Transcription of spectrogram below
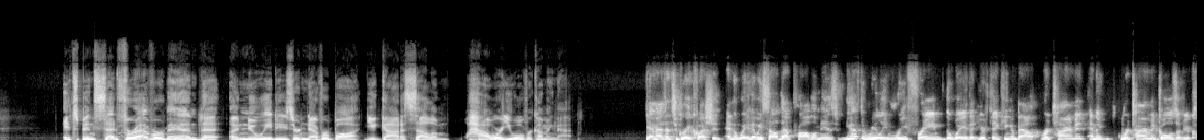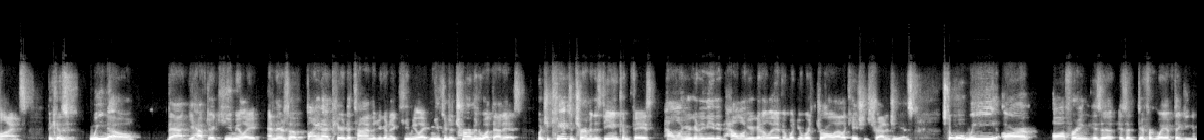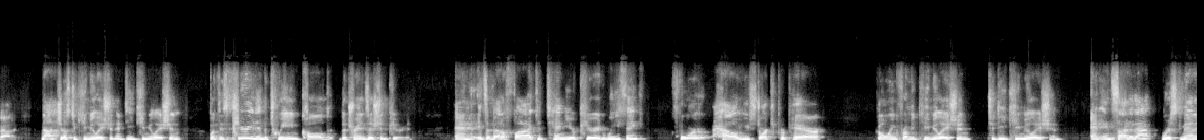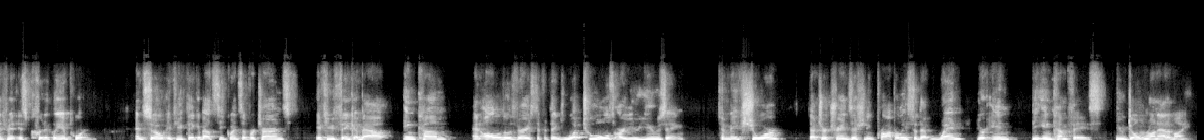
It's been said forever, man, that annuities are never bought. You got to sell them. How are you overcoming that? Yeah, Matt, that's a great question. And the way that we solve that problem is you have to really reframe the way that you're thinking about retirement and the retirement goals of your clients. Because we know that you have to accumulate, and there's a finite period of time that you're going to accumulate, and you can determine what that is. What you can't determine is the income phase, how long you're going to need it, how long you're going to live, and what your withdrawal allocation strategy is. So, what we are offering is a, is a different way of thinking about it. Not just accumulation and decumulation, but this period in between called the transition period. And it's about a five to 10 year period, we think, for how you start to prepare going from accumulation to decumulation. And inside of that, risk management is critically important. And so if you think about sequence of returns, if you think about income and all of those various different things, what tools are you using to make sure that you're transitioning properly so that when you're in the income phase, you don't run out of money.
